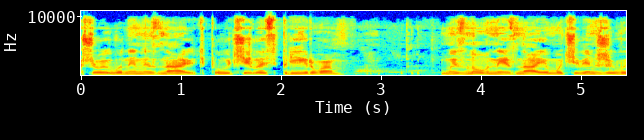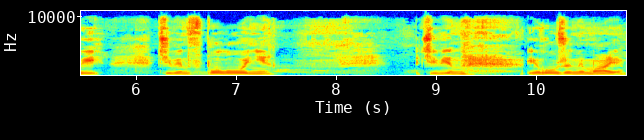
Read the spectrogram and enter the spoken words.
що вони не знають. Получилась прірва. Ми знов не знаємо, чи він живий, чи він в полоні, чи він його вже немає.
